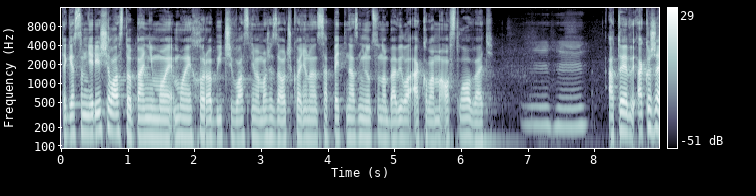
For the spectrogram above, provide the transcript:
tak ja som neriešila s tou pani moje, moje choroby, či vlastne ma môže zaočkovať. Ona sa 15 minút so mnou bavila, ako ma oslovať. Mm-hmm. A to je akože,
